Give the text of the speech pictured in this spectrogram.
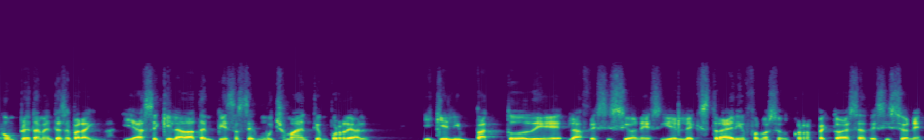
completamente ese paradigma y hace que la data empiece a ser mucho más en tiempo real y que el impacto de las decisiones y el extraer información con respecto a esas decisiones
